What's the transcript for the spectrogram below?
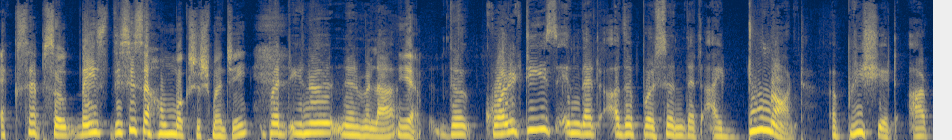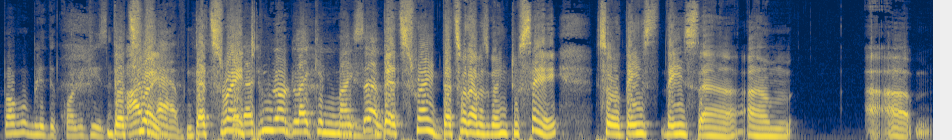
accept? So this this is a homework sushma ji But you know, Nirmala, Yeah. the qualities in that other person that I do not appreciate are probably the qualities That's I right. have. That's right. that right. I do not like in myself. That's right. That's what I was going to say. So there's there's uh, um, um,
